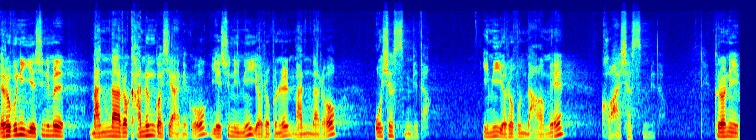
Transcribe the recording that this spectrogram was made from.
여러분이 예수님을 만나러 가는 것이 아니고 예수님이 여러분을 만나러 오셨습니다. 이미 여러분 마음에 거하셨습니다. 그러니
